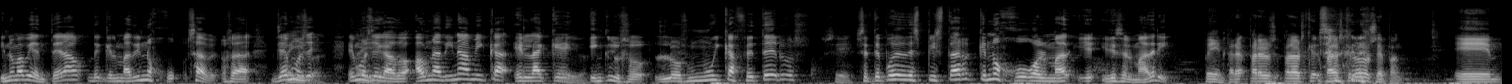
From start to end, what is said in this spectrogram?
Y no me había enterado de que el Madrid no jugó, ¿sabes? O sea, ya Ahí hemos, iba, hemos llegado a una dinámica en la que iba. incluso los muy cafeteros Sí. se te puede despistar que no jugó el Madrid y es el Madrid. Bien, para, para los, para los que, para los que no lo sepan. eh,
